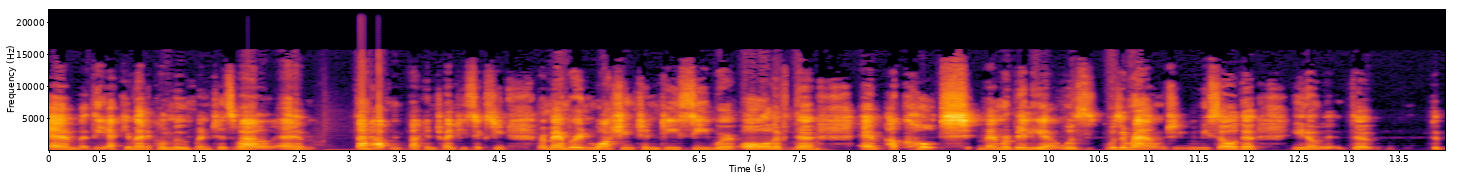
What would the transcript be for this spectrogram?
um, the ecumenical movement as well. Um, that happened back in 2016. Remember in Washington D.C., where all of the um, occult memorabilia was was around. We saw the, you know, the the,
